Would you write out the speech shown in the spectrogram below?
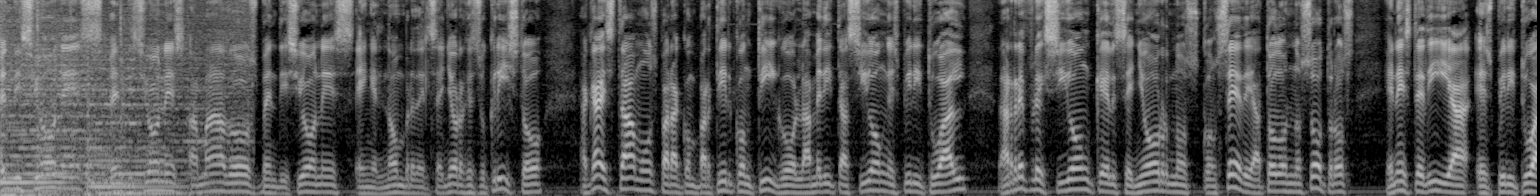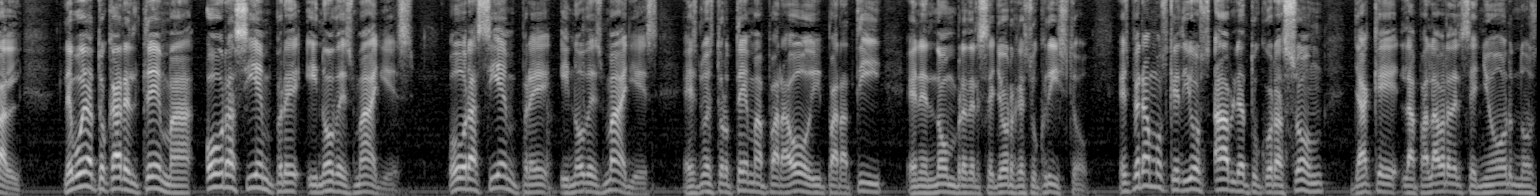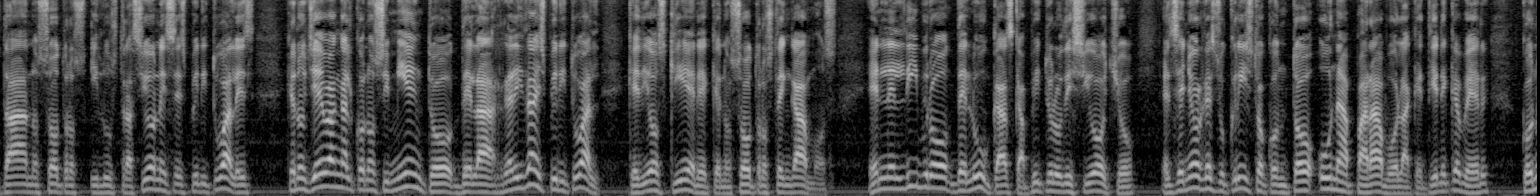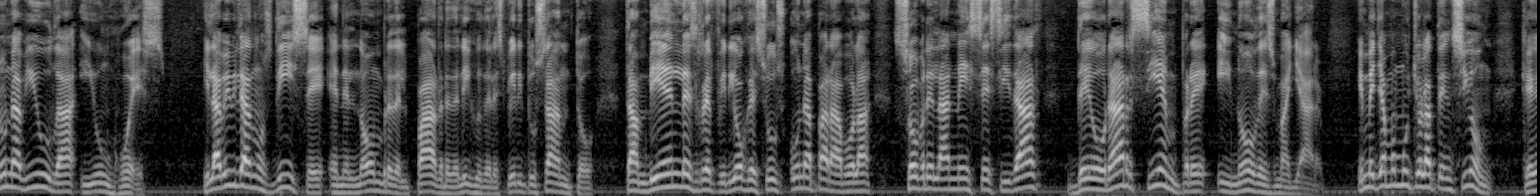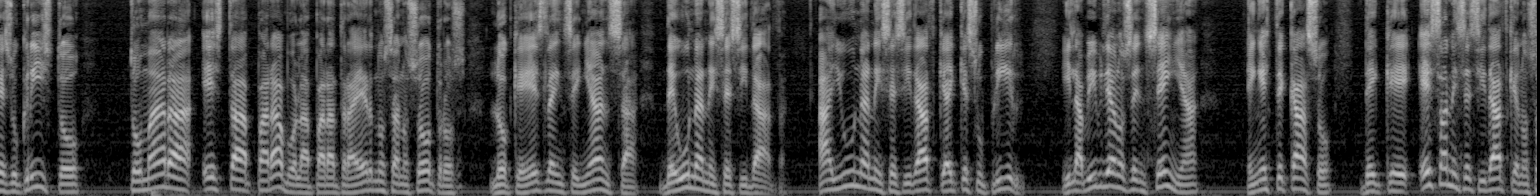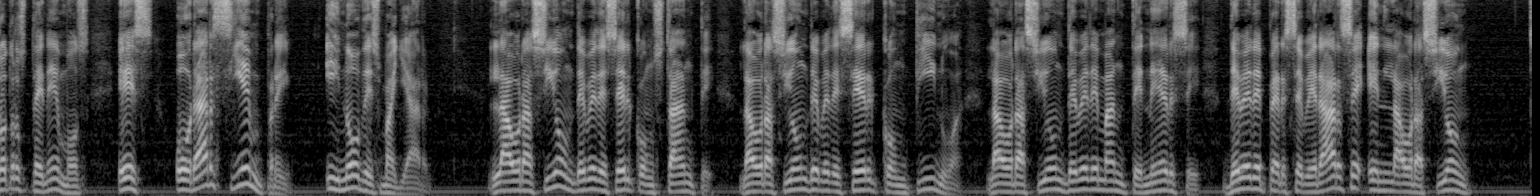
Bendiciones, bendiciones, amados, bendiciones en el nombre del Señor Jesucristo. Acá estamos para compartir contigo la meditación espiritual, la reflexión que el Señor nos concede a todos nosotros en este día espiritual. Le voy a tocar el tema, ora siempre y no desmayes. Ora siempre y no desmayes. Es nuestro tema para hoy, para ti, en el nombre del Señor Jesucristo. Esperamos que Dios hable a tu corazón, ya que la palabra del Señor nos da a nosotros ilustraciones espirituales que nos llevan al conocimiento de la realidad espiritual que Dios quiere que nosotros tengamos. En el libro de Lucas capítulo 18, el Señor Jesucristo contó una parábola que tiene que ver con una viuda y un juez. Y la Biblia nos dice, en el nombre del Padre, del Hijo y del Espíritu Santo, también les refirió Jesús una parábola sobre la necesidad de orar siempre y no desmayar. Y me llamó mucho la atención que Jesucristo tomara esta parábola para traernos a nosotros lo que es la enseñanza de una necesidad. Hay una necesidad que hay que suplir y la Biblia nos enseña, en este caso, de que esa necesidad que nosotros tenemos es orar siempre y no desmayar. La oración debe de ser constante, la oración debe de ser continua, la oración debe de mantenerse, debe de perseverarse en la oración.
